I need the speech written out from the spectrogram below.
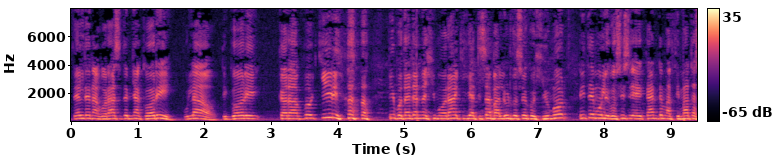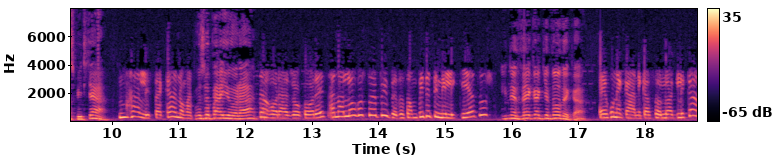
Θέλετε να αγοράσετε μια κόρη; Πουλάω την κόρη Καραβοκύρη. Τίποτα, ήταν ένα χιμωράκι γιατί σαν μπαλούρδος έχω χιούμορ. Πείτε μου λίγο, εσείς κάνετε μαθημάτα σπιτιά; μάλιστα, κάνω μα. Πόσο πάει η ώρα, Δεν αγοράζω κόρε αναλόγως στο επίπεδο. Θα μου πείτε την ηλικία τους. Είναι 10 και 12. Έχουν κάνει καθόλου αγγλικά;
